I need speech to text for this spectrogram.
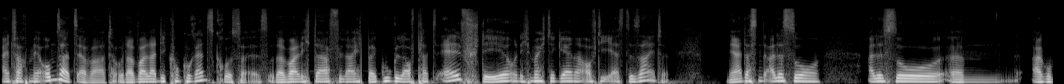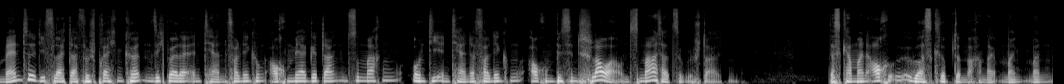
einfach mehr Umsatz erwarte oder weil da die Konkurrenz größer ist oder weil ich da vielleicht bei Google auf Platz 11 stehe und ich möchte gerne auf die erste Seite. Ja, das sind alles so, alles so ähm, Argumente, die vielleicht dafür sprechen könnten, sich bei der internen Verlinkung auch mehr Gedanken zu machen und die interne Verlinkung auch ein bisschen schlauer und smarter zu gestalten. Das kann man auch über Skripte machen. Man, man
